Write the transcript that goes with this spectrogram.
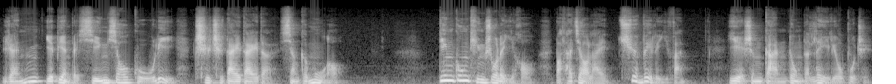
人也变得形销骨立、痴痴呆呆的，像个木偶。丁公听说了以后，把他叫来劝慰了一番，叶生感动得泪流不止。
